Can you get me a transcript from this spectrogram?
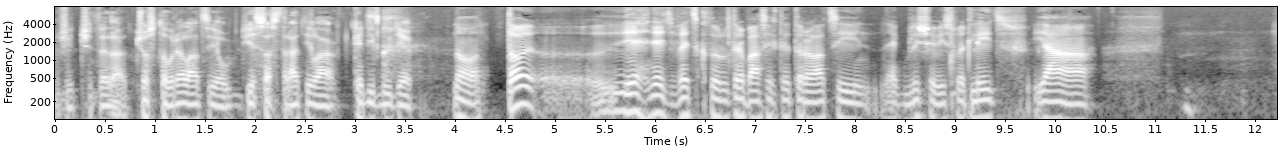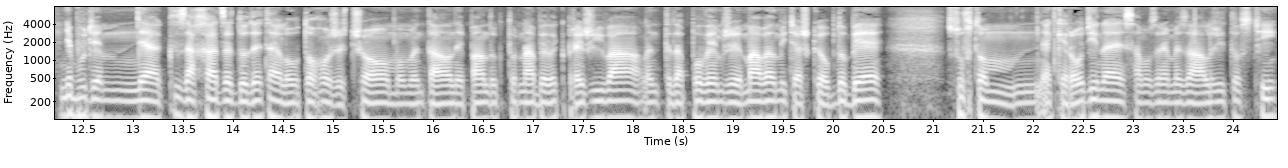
že či teda, čo s tou reláciou, kde sa stratila, kedy bude. No, to e, je hneď vec, ktorú treba asi v tejto relácii nejak bližšie vysvetliť. Ja nebudem nejak zachádzať do detailov toho, že čo momentálne pán doktor Nábelek prežíva, len teda poviem, že má veľmi ťažké obdobie. Sú v tom nejaké rodinné, samozrejme, záležitosti.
